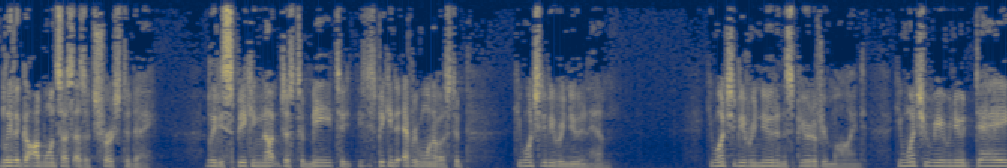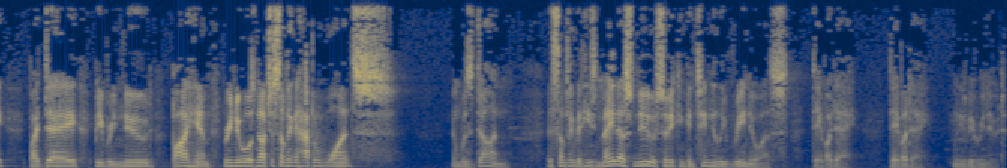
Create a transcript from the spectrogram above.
I believe that God wants us as a church today. I believe He's speaking not just to me, to, He's speaking to every one of us. To, he wants you to be renewed in Him. He wants you to be renewed in the spirit of your mind. He wants you to be renewed day by day, be renewed by Him. Renewal is not just something that happened once and was done. is something that He's made us new so He can continually renew us day by day, day by day. We need to be renewed.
